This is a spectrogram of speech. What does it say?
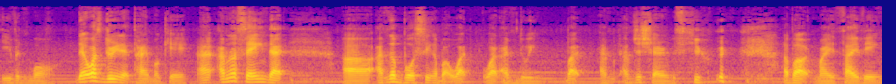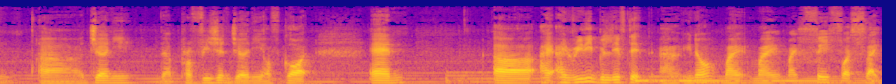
even more. That was during that time, okay? I, am not saying that uh, I'm not boasting about what, what I'm doing, but I'm, I'm just sharing with you about my tithing uh, journey, the provision journey of God. And uh, I, I really believed it. Uh, you know, my, my, my faith was like,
